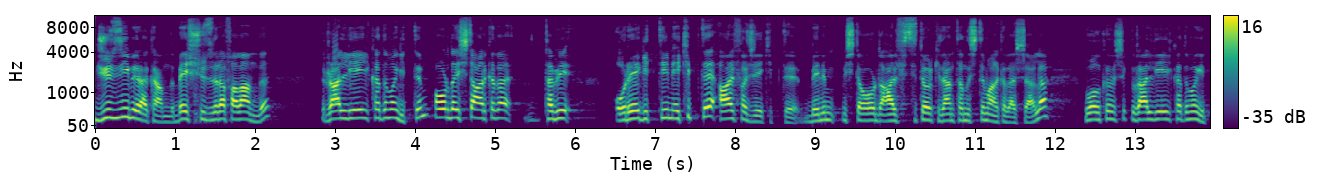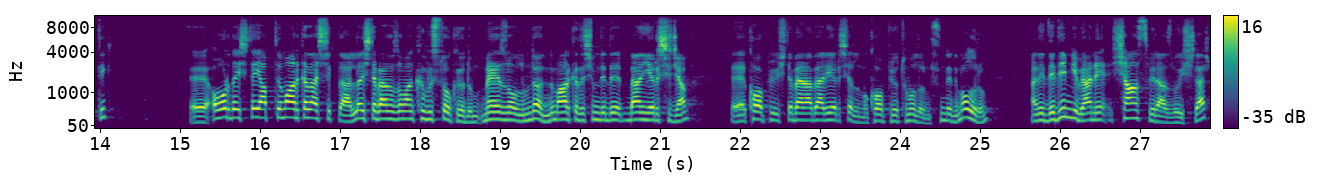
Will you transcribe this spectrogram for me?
cüzi bir rakamdı. 500 lira falandı. Rally'e ilk adıma gittim. Orada işte arkada tabii oraya gittiğim ekip de Alfacı ekipti. Benim işte orada Alfisi Turkey'den tanıştığım arkadaşlarla Volkan Işık Rally'e ilk adıma gittik. Ee, orada işte yaptığım arkadaşlıklarla işte ben o zaman Kıbrıs'ta okuyordum. Mezun oldum döndüm. Arkadaşım dedi ben yarışacağım. Ee, co işte beraber yarışalım mı? Co-pilotum olur musun? Dedim olurum. Hani dediğim gibi hani şans biraz bu işler.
